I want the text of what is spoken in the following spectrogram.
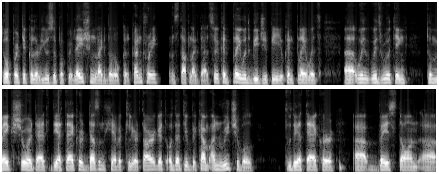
to a particular user population, like the local country and stuff like that. So you can play with BGP, you can play with uh, with, with routing to make sure that the attacker doesn't have a clear target or that you become unreachable to the attacker uh, based on uh,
